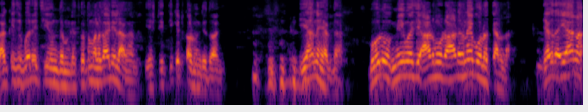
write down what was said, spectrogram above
बाकीचे बरेच येऊन दमलेत का तुम्हाला गाडी लागा ना. एसटी तिकीट काढून देतो आम्ही. या ना एकदा. बोलू मी म्हणजे आडमोड आड नाही बोलत त्यांना. एकदा या ना.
